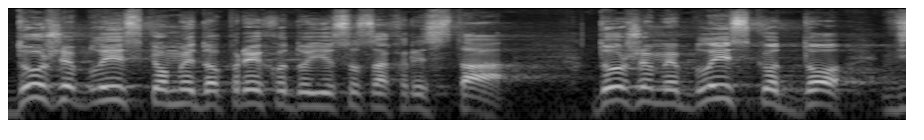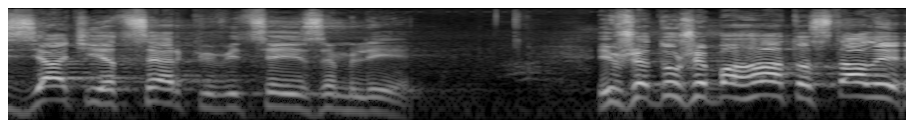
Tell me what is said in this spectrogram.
дуже близько ми до приходу Ісуса Христа, дуже ми близько до взяття церкви від цієї землі. І вже дуже багато стали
